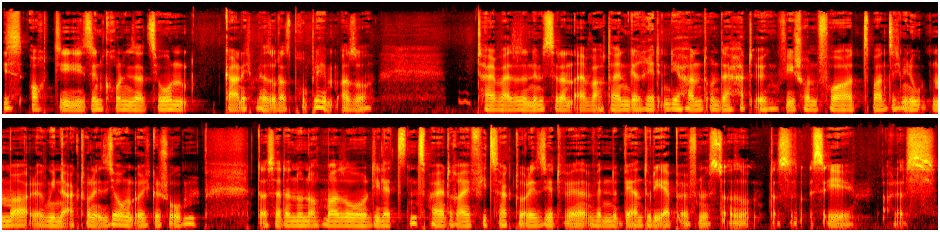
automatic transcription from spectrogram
ist auch die Synchronisation gar nicht mehr so das Problem. Also teilweise nimmst du dann einfach dein Gerät in die Hand und der hat irgendwie schon vor 20 Minuten mal irgendwie eine Aktualisierung durchgeschoben, dass er dann nur noch mal so die letzten zwei, drei Feeds aktualisiert, wenn, während du die App öffnest. Also das ist eh alles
